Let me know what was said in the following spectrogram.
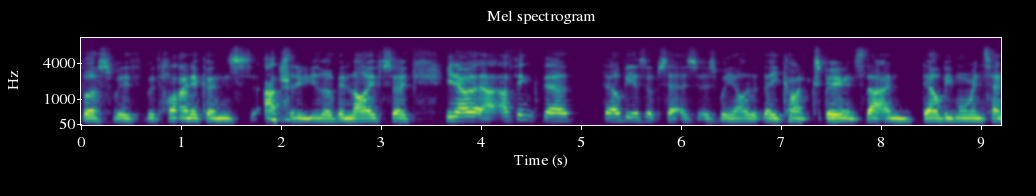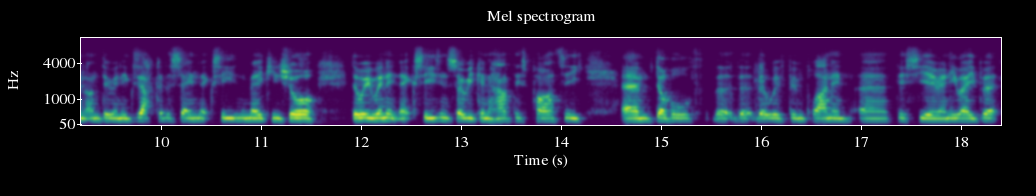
bus with with Heineken's absolutely loving life. So, you know, I, I think that they'll be as upset as, as we are that they can't experience that and they'll be more intent on doing exactly the same next season and making sure that we win it next season so we can have this party um, doubled that, that, that, we've been planning uh, this year anyway. But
